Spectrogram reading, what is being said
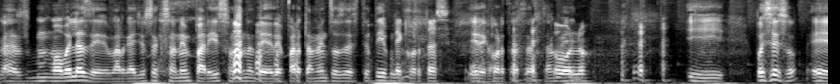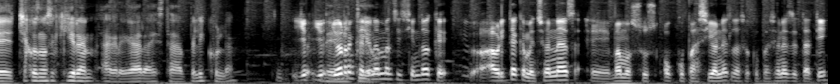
las novelas de Vargas Llosa que son en París son de departamentos de este tipo. De Cortázar. Y de Cortázar también. ¿Cómo no? Y pues eso, eh, chicos, no sé qué quieran agregar a esta película. Yo, yo, yo arrancaría nada más diciendo que ahorita que mencionas, eh, vamos, sus ocupaciones, las ocupaciones de Tati,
